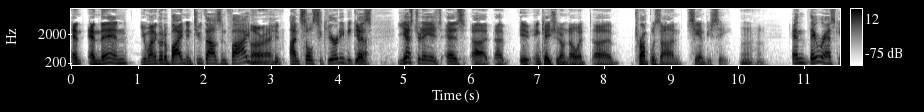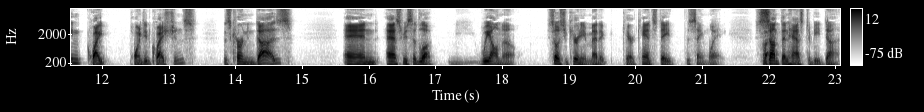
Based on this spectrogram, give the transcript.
And and then you want to go to Biden in 2005 All right. on Social Security because yesterday, as, as uh, uh, in case you don't know it, uh, Trump was on CNBC Mm-hmm. and they were asking quite pointed questions, as Kernen does, and asked me, said, "Look, we all know Social Security and Medicare can't stay the same way. Something has to be done.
